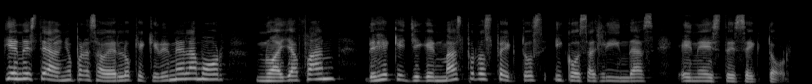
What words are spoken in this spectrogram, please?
Tiene este año para saber lo que quiere en el amor, no hay afán, deje que lleguen más prospectos y cosas lindas en este sector.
